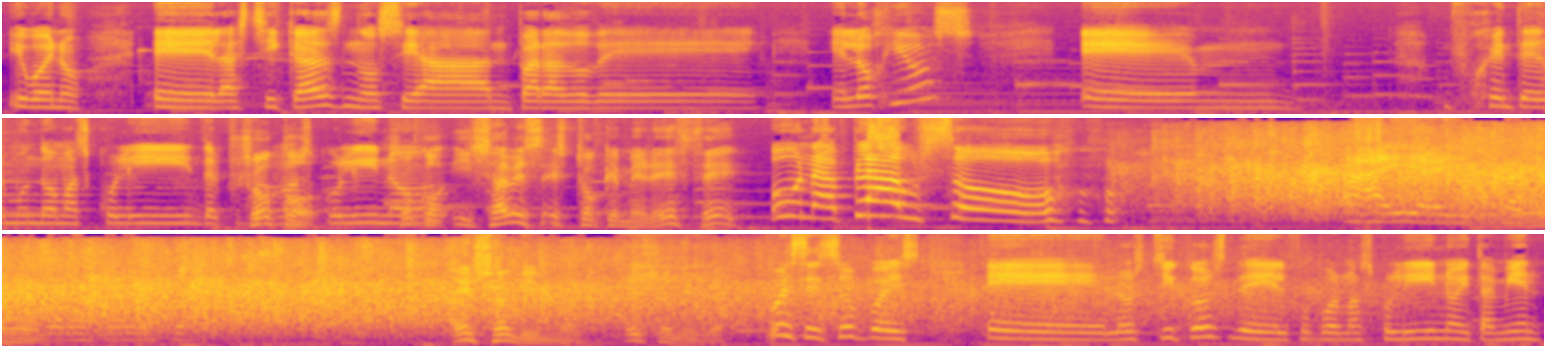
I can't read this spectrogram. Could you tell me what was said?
Y bueno, eh, las chicas no se han parado de elogios. Eh, gente del mundo masculino, del fútbol masculino. ¿y sabes esto que merece? ¡Un aplauso! Ay, ay, Eso mismo, eso mismo. Pues eso, pues eh, los chicos del fútbol masculino y también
